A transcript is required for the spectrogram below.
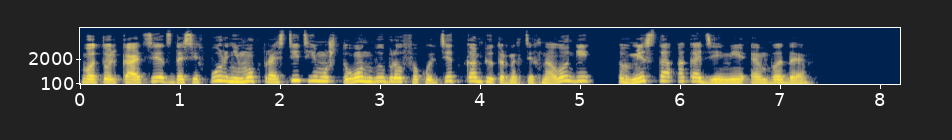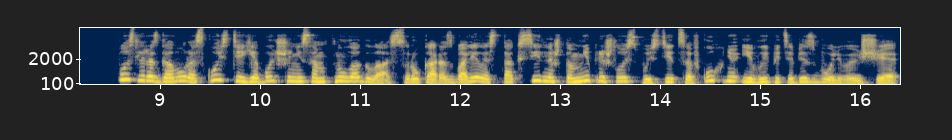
Вот только отец до сих пор не мог простить ему, что он выбрал факультет компьютерных технологий вместо Академии МВД. После разговора с Костей я больше не сомкнула глаз. Рука разболелась так сильно, что мне пришлось спуститься в кухню и выпить обезболивающее.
